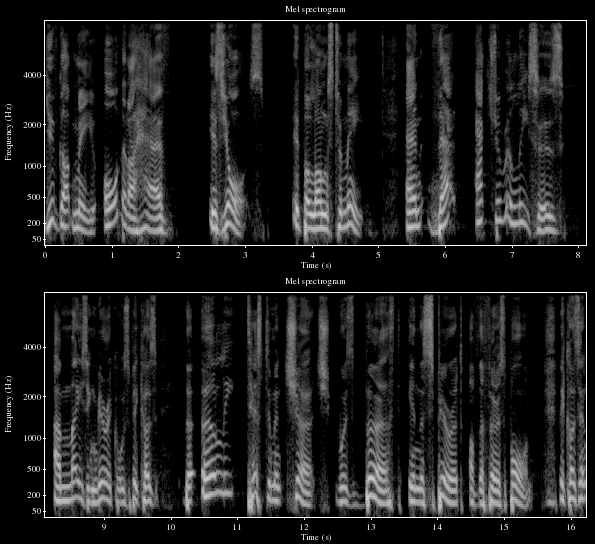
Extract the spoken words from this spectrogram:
you've got me. All that I have is yours, it belongs to me. And that actually releases amazing miracles because the early Testament church was birthed in the spirit of the firstborn. Because in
